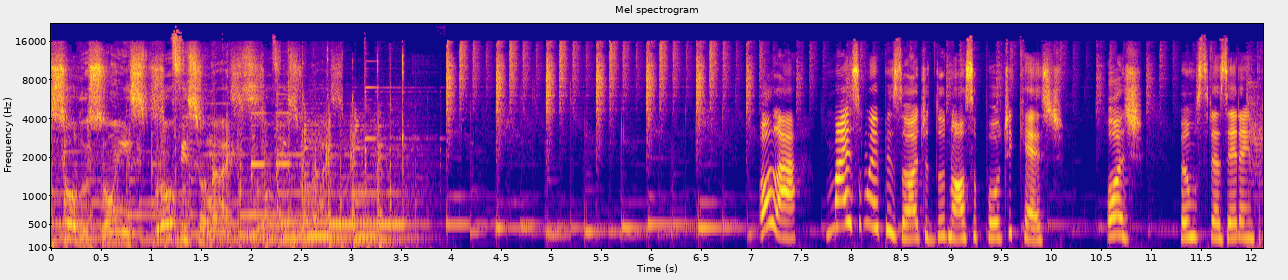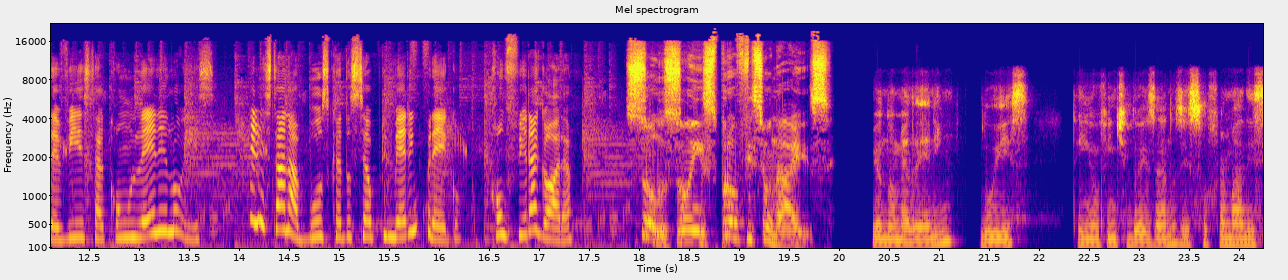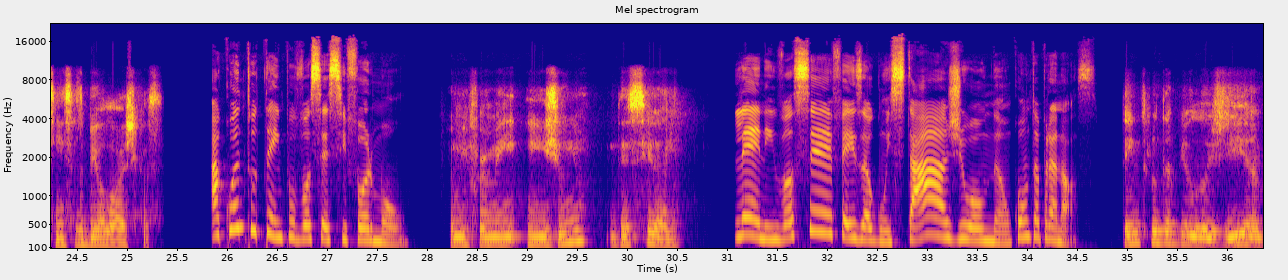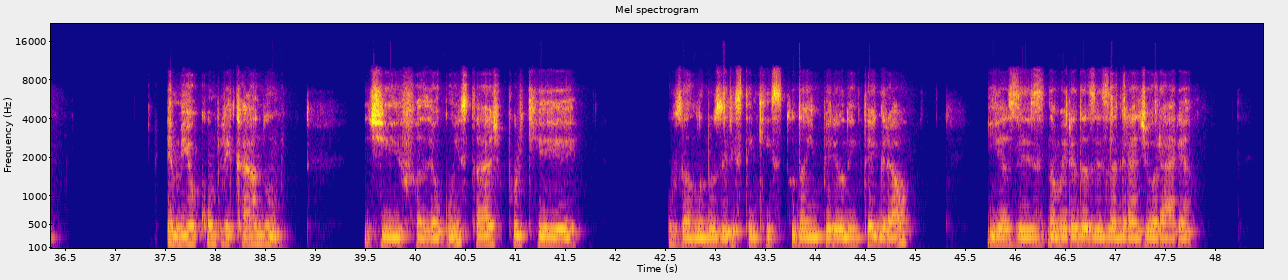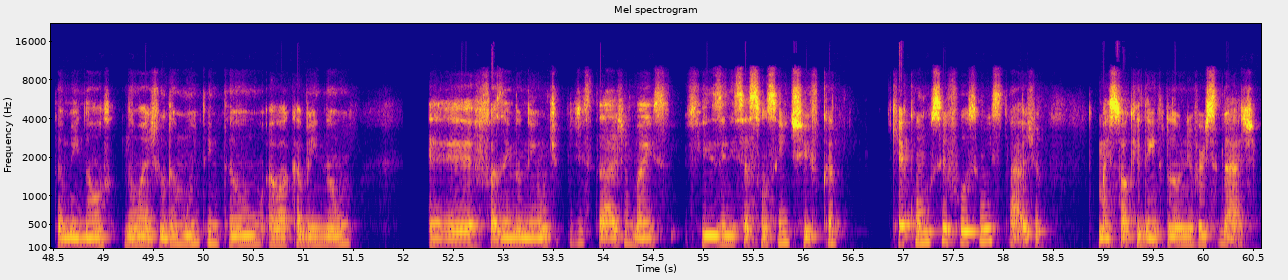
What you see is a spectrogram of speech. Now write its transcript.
Soluções profissionais. Olá, mais um episódio do nosso podcast. Hoje vamos trazer a entrevista com Lene Luiz. Ele está na busca do seu primeiro emprego. Confira agora. Soluções profissionais. Meu nome é Lenin Luiz, tenho 22 anos e sou formado em Ciências Biológicas. Há quanto tempo você se formou? Eu me formei em junho desse ano. Lenin, você fez algum estágio ou não? Conta para nós. Dentro da biologia é meio complicado de fazer algum estágio porque os alunos eles têm que estudar em período integral e às vezes, na maioria das vezes a grade horária também não, não ajuda muito, então eu acabei não é, fazendo nenhum tipo de estágio, mas fiz iniciação científica, que é como se fosse um estágio, mas só que dentro da universidade.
